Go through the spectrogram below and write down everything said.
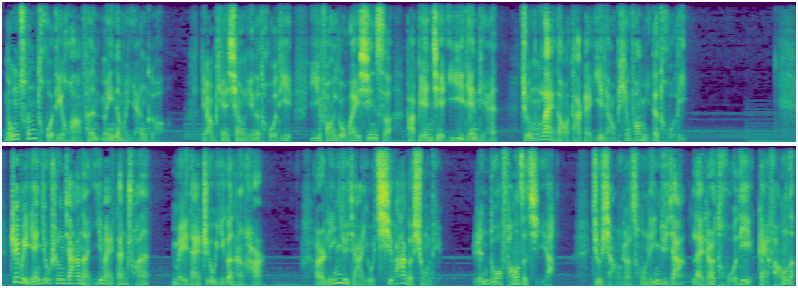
农村土地划分没那么严格，两片相邻的土地，一方有歪心思把边界移一点点，就能赖到大概一两平方米的土地。这位研究生家呢一脉单传，每代只有一个男孩，而邻居家有七八个兄弟，人多房子挤呀。就想着从邻居家赖点土地盖房子，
